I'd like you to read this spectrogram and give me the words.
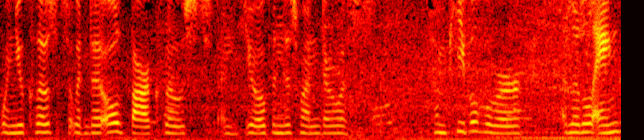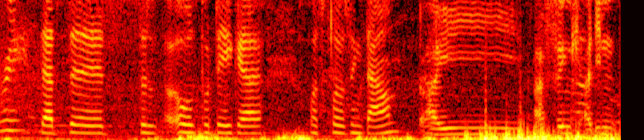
when you closed so when the old bar closed and you opened this one, there was some people who were a little angry that the the old bodega was closing down. I I think I didn't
